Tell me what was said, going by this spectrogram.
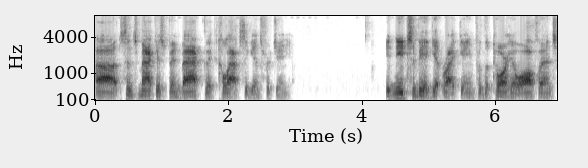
uh, since Mack has been back that collapsed against Virginia. It needs to be a get right game for the Tar Heel offense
